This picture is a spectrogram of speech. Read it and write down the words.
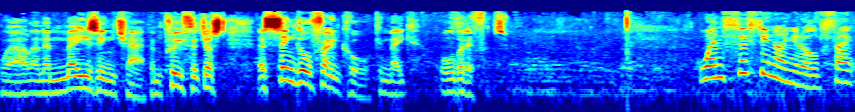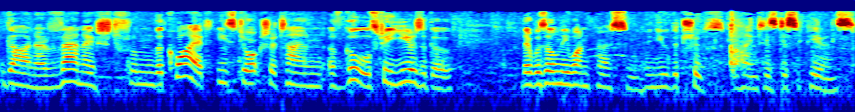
Well, an amazing chap, and proof that just a single phone call can make all the difference. When 59-year-old Frank Garner vanished from the quiet East Yorkshire town of Goole three years ago, there was only one person who knew the truth behind his disappearance.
